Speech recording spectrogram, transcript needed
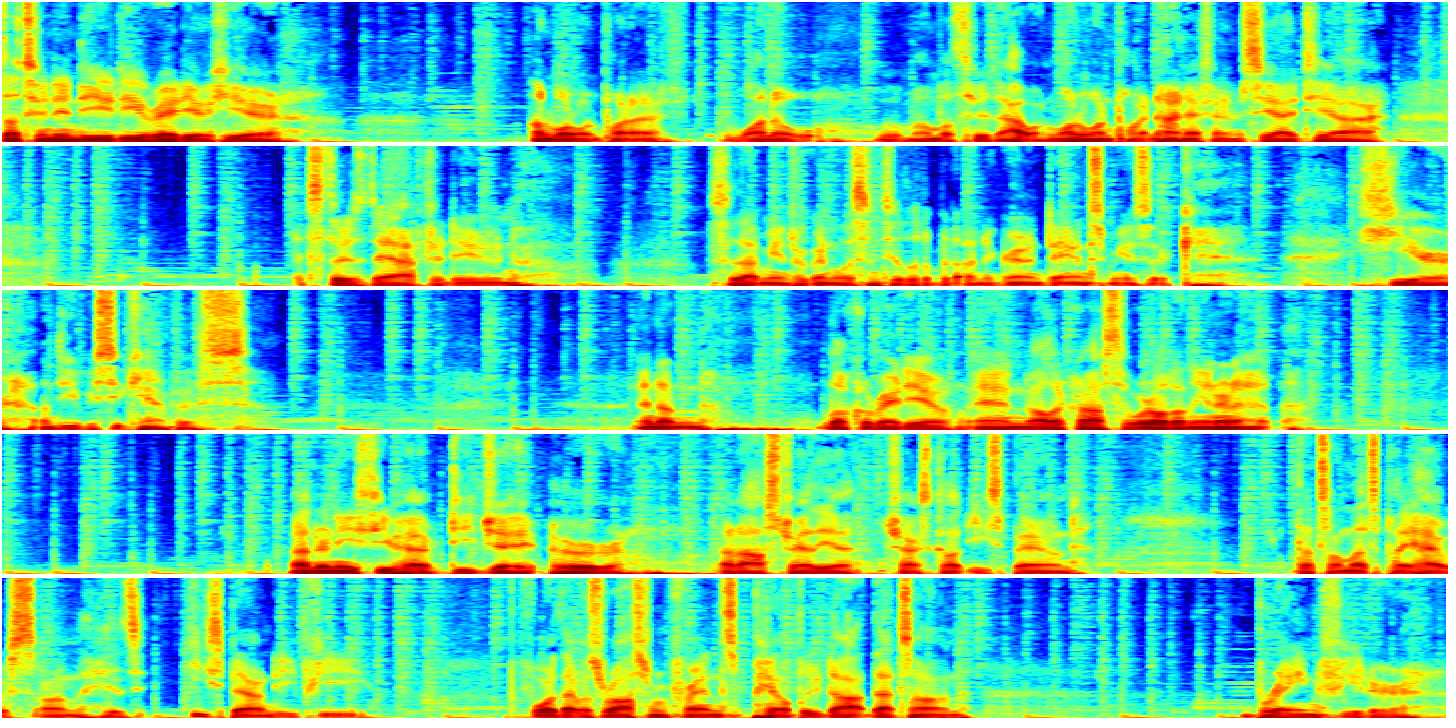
Still tuned into UD Radio here on 11.9 10. Ooh, mumble through that one. 11.9 FM CITR. It's Thursday afternoon, so that means we're going to listen to a little bit of underground dance music here on the UBC campus and on local radio and all across the world on the internet. Underneath, you have DJ Ur er, out of Australia. The track's called Eastbound. That's on Let's Play House on his Eastbound EP. Before that was Ross from Friends, Pale Blue Dot. That's on Brainfeeder.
